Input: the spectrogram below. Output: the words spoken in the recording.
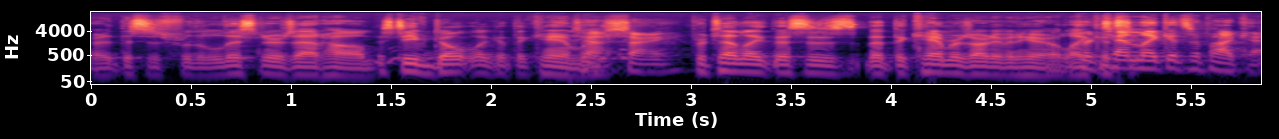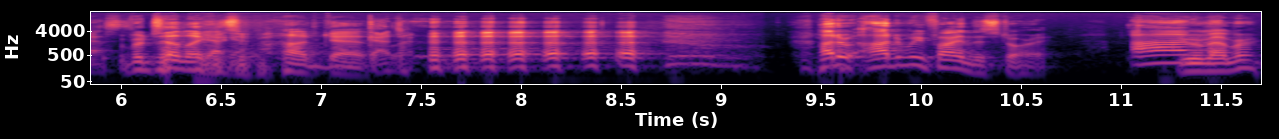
All right. This is for the listeners at home. Steve, don't look at the cameras. Yeah, sorry. Pretend like this is that the cameras aren't even here. Like Pretend it's, like it's a podcast. pretend like Yeah, it's a okay. podcast. Gotcha. How do how did we find this story? Um, you remember?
